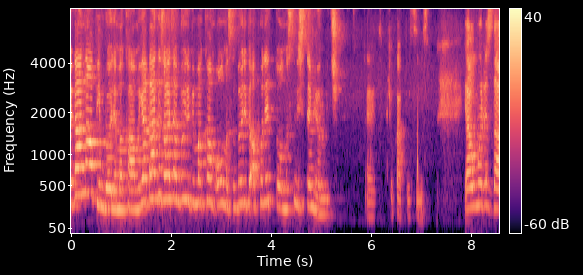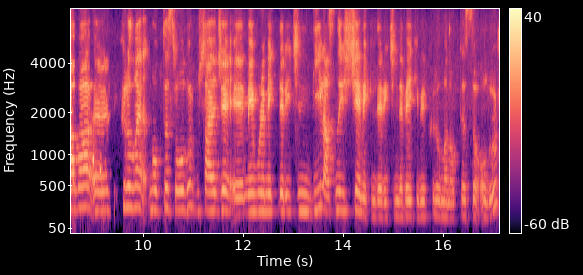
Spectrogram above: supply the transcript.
E ben ne yapayım böyle makamı? Ya ben de zaten böyle bir makam olmasın, böyle bir apolet de olmasın istemiyorum hiç. Evet, çok haklısınız. Ya umarız dava e, kırılma noktası olur. Bu sadece e, memur emeklileri için değil, aslında işçi emeklileri için de belki bir kırılma noktası olur.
